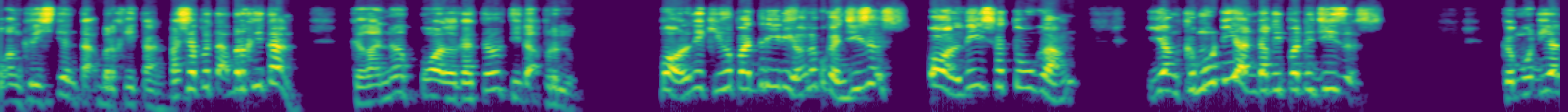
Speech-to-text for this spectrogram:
orang Kristian tak berkhitan. Pasal apa tak berkhitan? Kerana Paul kata tidak perlu. Paul ni kira padri dia lah, bukan Jesus. Paul ni satu orang yang kemudian daripada Jesus. Kemudian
